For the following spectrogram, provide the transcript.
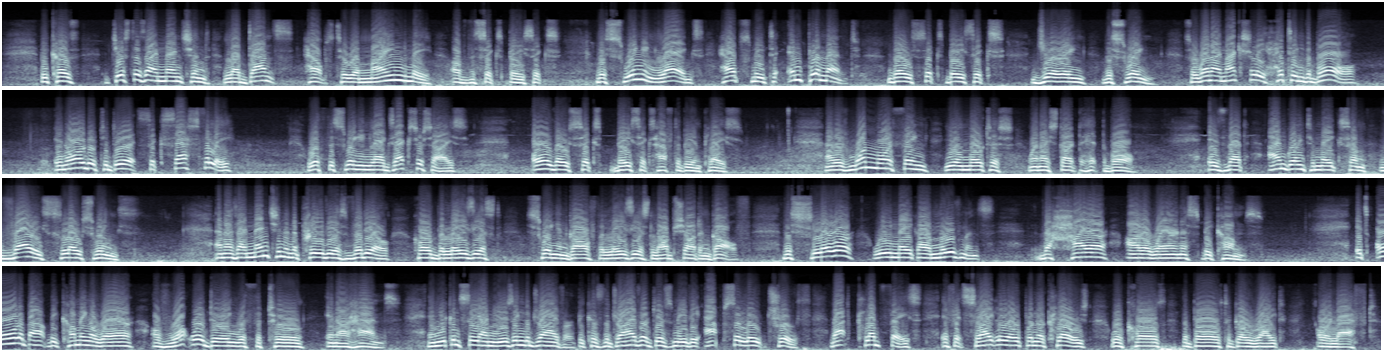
because just as I mentioned, La Dance helps to remind me of the six basics. The swinging legs helps me to implement those six basics during the swing. So when I'm actually hitting the ball, in order to do it successfully with the swinging legs exercise, all those six basics have to be in place. Now there's one more thing you'll notice when I start to hit the ball is that I'm going to make some very slow swings. And as I mentioned in a previous video called the laziest swing in golf, the laziest lob shot in golf, the slower we make our movements, the higher our awareness becomes. It's all about becoming aware of what we're doing with the tool in our hands. And you can see I'm using the driver because the driver gives me the absolute truth. That club face, if it's slightly open or closed, will cause the ball to go right or left.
